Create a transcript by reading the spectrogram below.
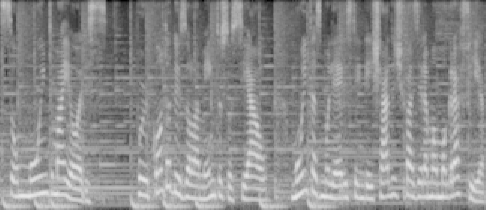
são muito maiores. Por conta do isolamento social, muitas mulheres têm deixado de fazer a mamografia,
